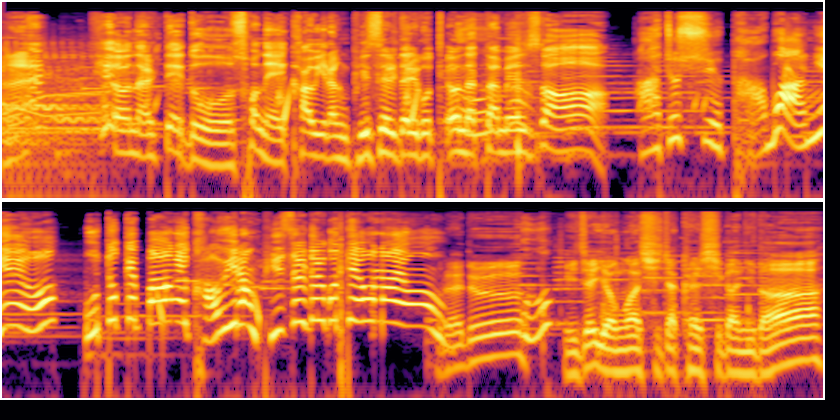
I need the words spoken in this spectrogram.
거라고요. 에? 태어날 때도 손에 가위랑 빗을 들고 태어났다면서? 아저씨 바보 아니에요? 어떻게 빵에 가위랑 빗을 들고 태어나요? 브레드, 어? 이제 영화 시작할 시간이다.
